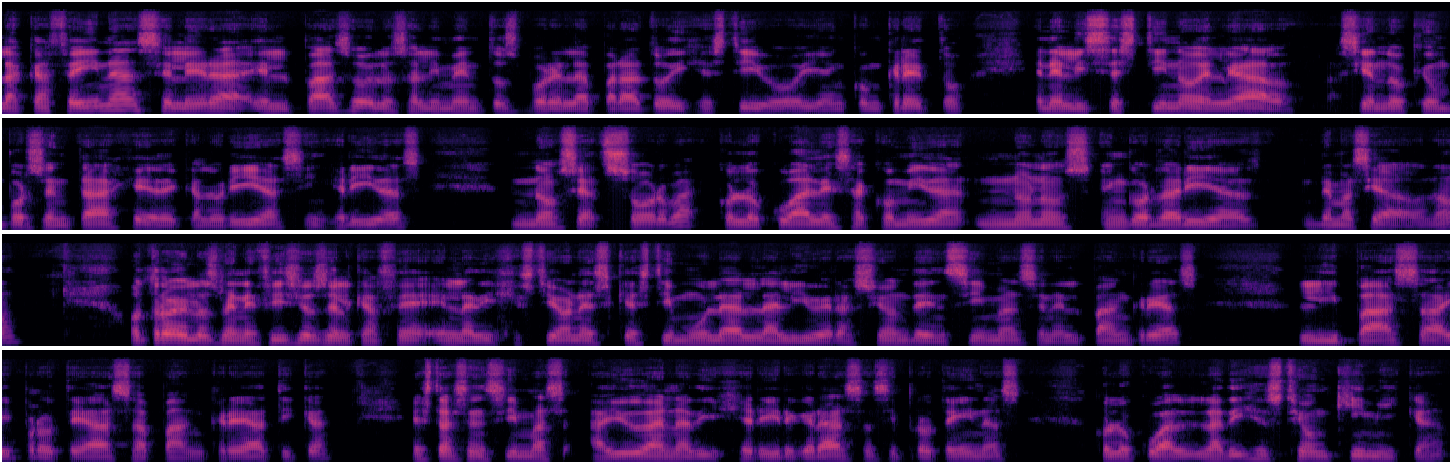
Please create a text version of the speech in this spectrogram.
La cafeína acelera el paso de los alimentos por el aparato digestivo y en concreto en el intestino delgado, haciendo que un porcentaje de calorías ingeridas no se absorba, con lo cual esa comida no nos engordaría demasiado, ¿no? Otro de los beneficios del café en la digestión es que estimula la liberación de enzimas en el páncreas, lipasa y proteasa pancreática. Estas enzimas ayudan a digerir grasas y proteínas, con lo cual la digestión química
